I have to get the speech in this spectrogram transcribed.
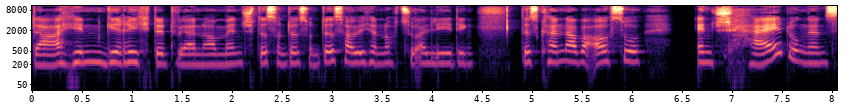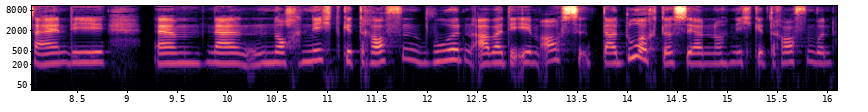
dahin gerichtet werden, oh Mensch, das und das und das habe ich ja noch zu erledigen. Das können aber auch so Entscheidungen sein, die ähm, na, noch nicht getroffen wurden, aber die eben auch dadurch, dass sie ja noch nicht getroffen wurden,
